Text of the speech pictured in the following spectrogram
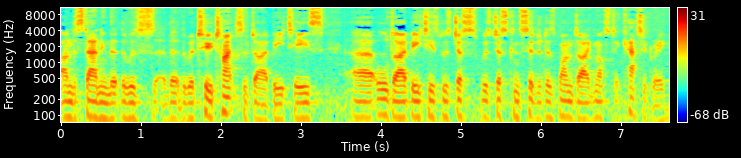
understanding that there, was, that there were two types of diabetes, uh, all diabetes was just, was just considered as one diagnostic category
